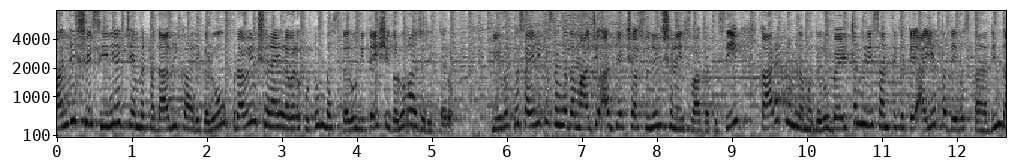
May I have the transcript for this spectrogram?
ಮಂಜುಶ್ರೀ ಸೀನಿಯರ್ ಚೇಂಬರ್ ಪದಾಧಿಕಾರಿಗಳು, ಪ್ರವೀಣ್ ಶೆಣೈರವರ ಕುಟುಂಬಸ್ಥರು, ಹಿತೈಷಿಗಳು ಹಾಜರಿದ್ದರು. ನಿವೃತ್ತ ಸೈನಿಕ ಸಂಘದ ಮಾಜಿ ಅಧ್ಯಕ್ಷ ಸುನಿಲ್ ಶೆಣೈ ಸ್ವಾಗತಿಸಿ, ಕಾರ್ಯಕ್ರಮದ ಮೊದಲು ಬೆಳ್ತಂಗಡಿ ಸಂತೆಕಟ್ಟೆ ಅಯ್ಯಪ್ಪ ದೇವಸ್ಥಾನದಿಂದ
